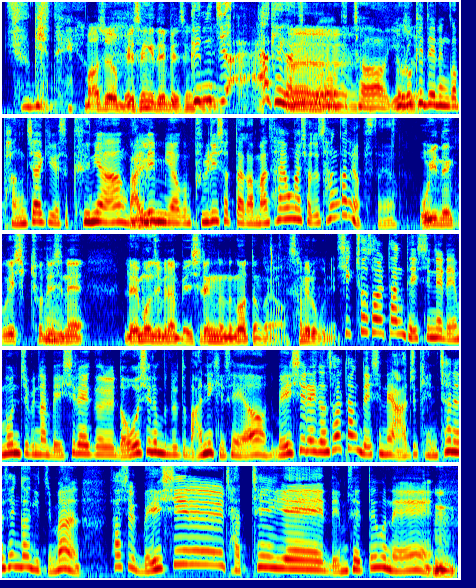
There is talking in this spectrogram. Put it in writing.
죽이 돼요. 맞아요. 매생이 돼 매생이. 끈적해가지고 네, 그렇죠. 맞아요. 이렇게 되는 거 방지하기 위해서 그냥 말린 음. 미역은 불리셨다가만 사용하셔도 상관이 없어요. 오이 냉국에 식초 대신에 음. 레몬즙이나 매실액 넣는 건 어떤가요? 315군님. 식초 설탕 대신에 레몬즙이나 매실액을 넣으시는 분들도 많이 계세요. 매실액은 설탕 대신에 아주 괜찮은 생각이지만 사실 매실 자체의 냄새 때문에 음.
